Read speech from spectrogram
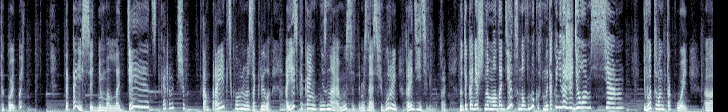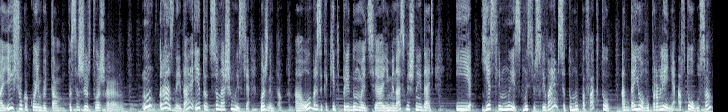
Такой, ой, такая сегодня молодец, короче, там проектик вовремя закрыла. А есть какая-нибудь, не знаю, мысль, там, не знаю, с фигурой родителей, которые, ну ты, конечно, молодец, но внуков мы так и не дождемся. И вот он такой. А, И еще какой-нибудь там пассажир тоже, ну, разные, да, и это вот все наши мысли. Можно им там а, образы какие-то придумать, а, имена смешные дать. И если мы с мыслью сливаемся, то мы по факту отдаем управление автобусом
